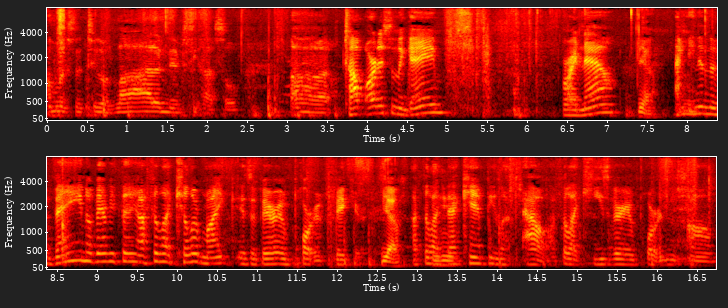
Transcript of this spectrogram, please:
I'm listening to a lot of Nipsey Hussle. Uh, top artist in the game right now. yeah, I mean, in the vein of everything, I feel like Killer Mike is a very important figure. yeah. I feel like that can't be left out. I feel like he's very important. Um,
